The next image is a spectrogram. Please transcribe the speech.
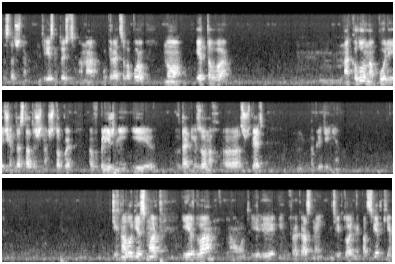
достаточно интересный, то есть она упирается в опору, но этого наклона более чем достаточно, чтобы в ближней и в дальних зонах э, осуществлять наблюдение. Технология Smart ER2 вот, или инфракрасной интеллектуальной подсветки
